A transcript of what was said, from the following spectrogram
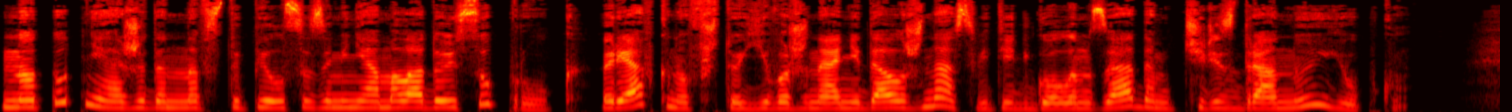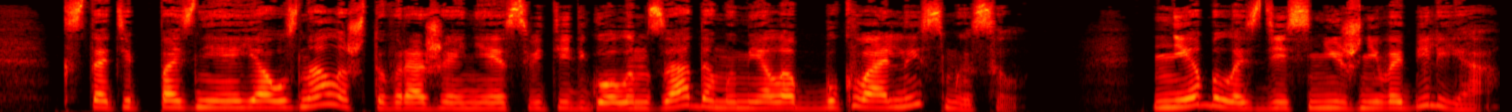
Но тут неожиданно вступился за меня молодой супруг, рявкнув, что его жена не должна светить голым задом через дранную юбку. Кстати, позднее я узнала, что выражение «светить голым задом» имело буквальный смысл. Не было здесь нижнего белья.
